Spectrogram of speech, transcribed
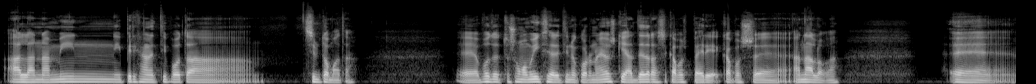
αλλά να μην υπήρχαν τίποτα συμπτώματα. Ε, οπότε το σώμα μου ήξερε τι είναι ο κοροναϊός και αντέδρασε κάπως, περί, κάπως ε, ανάλογα. Ε,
